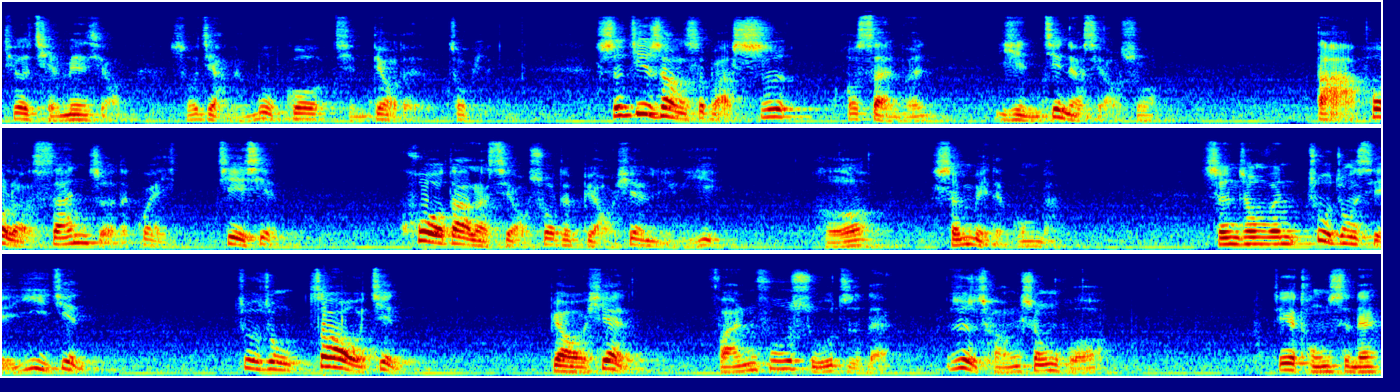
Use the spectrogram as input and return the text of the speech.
就是前面小所讲的牧歌情调的作品，实际上是把诗和散文引进了小说，打破了三者的怪界限，扩大了小说的表现领域和审美的功能。沈从文注重写意境。注重造境，表现凡夫俗子的日常生活。这个同时呢，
